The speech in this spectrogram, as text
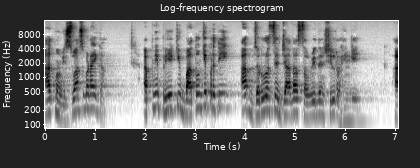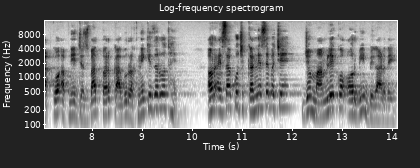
आत्मविश्वास बढ़ाएगा। अपने प्रिय की बातों के प्रति आप ज़रूरत से ज़्यादा संवेदनशील रहेंगे। आपको अपने जज्बात पर काबू रखने की ज़रूरत है और ऐसा कुछ करने से बचें जो मामले को और भी बिगाड़ दे।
